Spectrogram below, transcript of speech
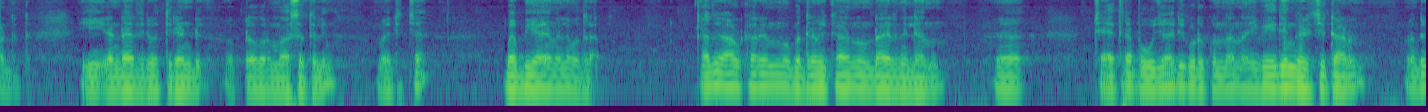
അടുത്ത് ഈ രണ്ടായിരത്തി ഇരുപത്തി രണ്ട് ഒക്ടോബർ മാസത്തിൽ മരിച്ച ബബിയ എന്നുള്ള മുതല. അത് ആൾക്കാരെയൊന്നും ഉപദ്രവിക്കാനൊന്നും ഉണ്ടായിരുന്നില്ല എന്നും ക്ഷേത്ര പൂജാരി കൊടുക്കുന്ന നൈവേദ്യം കഴിച്ചിട്ടാണ് അത്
